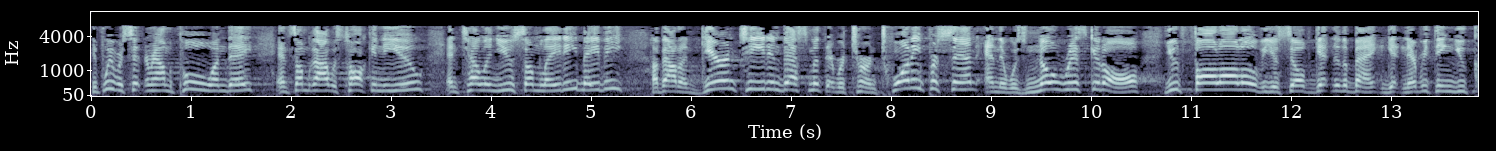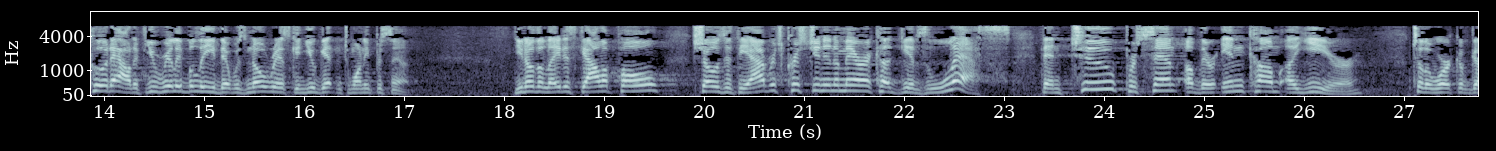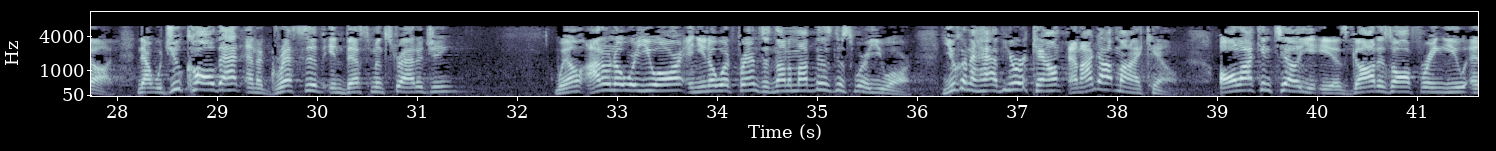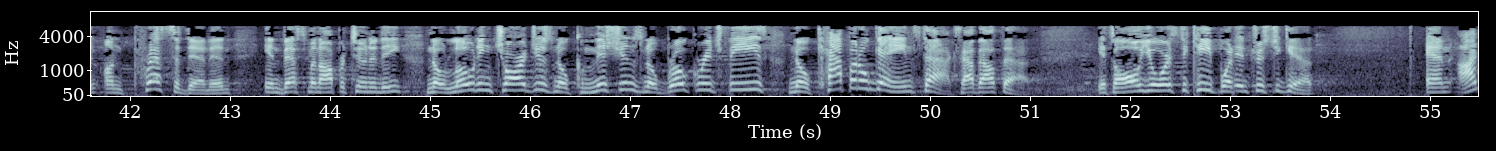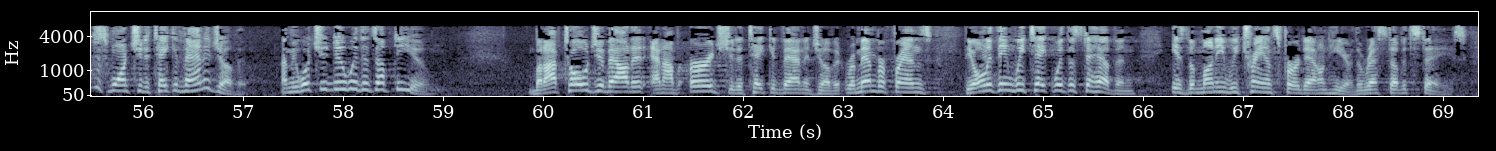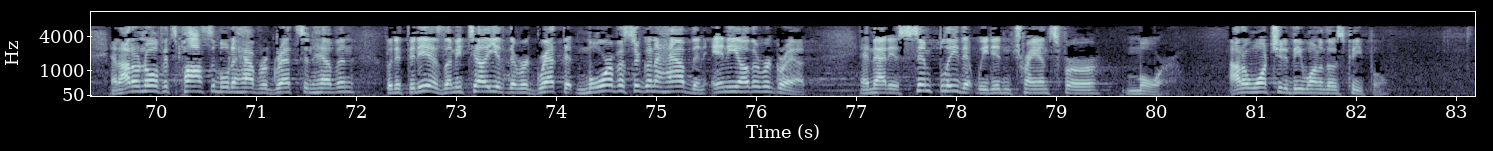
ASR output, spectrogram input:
If we were sitting around the pool one day and some guy was talking to you and telling you, some lady maybe, about a guaranteed investment that returned 20% and there was no risk at all, you'd fall all over yourself getting to the bank and getting everything you could out if you really believed there was no risk and you getting 20%. You know, the latest Gallup poll shows that the average Christian in America gives less than 2% of their income a year to the work of God. Now, would you call that an aggressive investment strategy? Well, I don't know where you are, and you know what, friends? It's none of my business where you are. You're going to have your account, and I got my account. All I can tell you is God is offering you an unprecedented investment opportunity. No loading charges, no commissions, no brokerage fees, no capital gains tax. How about that? It's all yours to keep what interest you get. And I just want you to take advantage of it. I mean, what you do with it's up to you. But I've told you about it and I've urged you to take advantage of it. Remember, friends, the only thing we take with us to heaven is the money we transfer down here. The rest of it stays. And I don't know if it's possible to have regrets in heaven, but if it is, let me tell you the regret that more of us are going to have than any other regret. And that is simply that we didn't transfer more. I don't want you to be one of those people.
